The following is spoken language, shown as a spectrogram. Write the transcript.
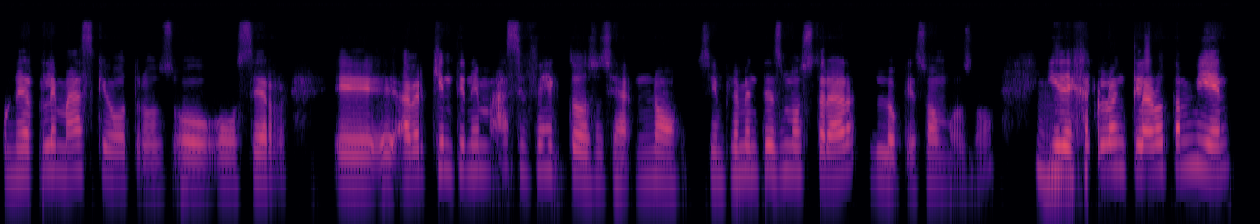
ponerle más que otros o, ser, eh, a ver quién tiene más efectos, o sea, no, simplemente es mostrar lo que somos, ¿no? Y dejarlo en claro también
